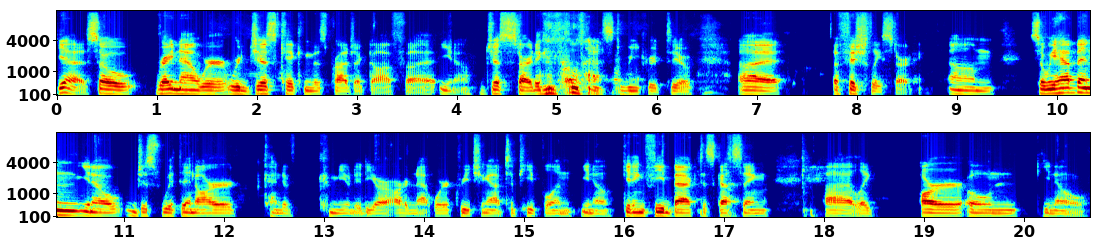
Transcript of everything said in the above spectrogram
Yeah, so right now we're we're just kicking this project off. Uh, you know, just starting in the last week or two, uh, officially starting. Um, so we have been, you know, just within our kind of community, our our network, reaching out to people and you know getting feedback, discussing uh, like our own you know,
